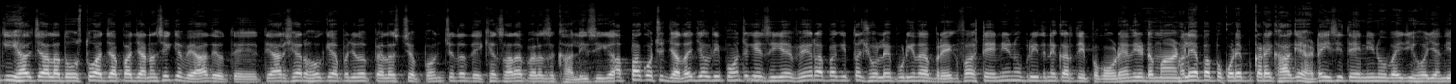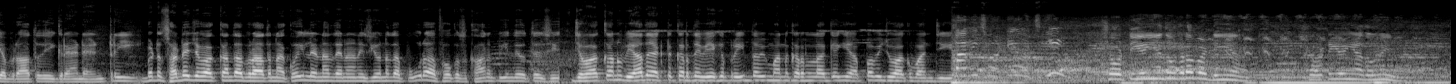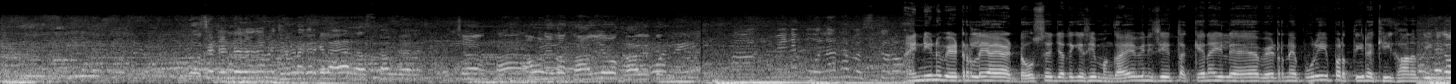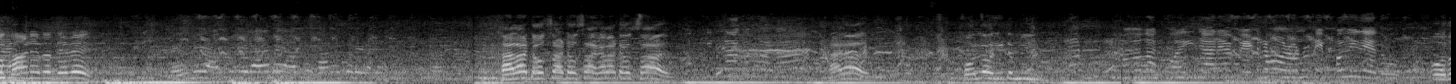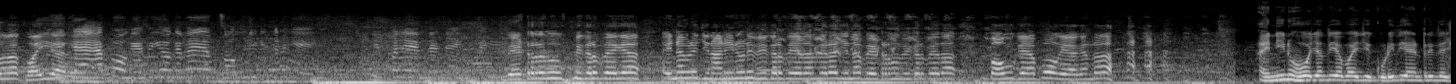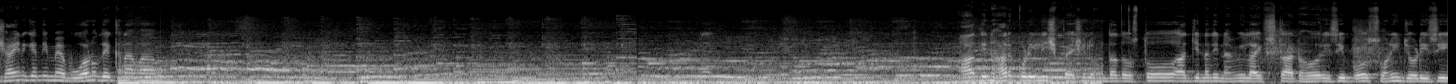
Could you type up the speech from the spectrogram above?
ਕੀ ਹਾਲ ਚਾਲ ਆ ਦੋਸਤੋ? ਅੱਜ ਆਪਾਂ ਜਾਣਾ ਸੀ ਕਿ ਵਿਆਹ ਦੇ ਉੱਤੇ। ਤਿਆਰ ਸ਼ਿਆਰ ਹੋ ਕੇ ਆਪਾਂ ਜਦੋਂ ਪੈਲਸ 'ਚ ਪਹੁੰਚੇ ਤਾਂ ਦੇਖਿਆ ਸਾਰਾ ਪੈਲਸ ਖਾਲੀ ਸੀਗਾ। ਆਪਾਂ ਕੁਝ ਜ਼ਿਆਦਾ ਹੀ ਜਲਦੀ ਪਹੁੰਚ ਗਏ ਸੀਗੇ। ਫਿਰ ਆਪਾਂ ਕੀਤਾ ਛੋਲੇ ਪੂੜੀਆਂ ਦਾ ਬ੍ਰੇਕਫਾਸਟ। ਇੰਨੀ ਨੂੰ ਪ੍ਰੀਤ ਨੇ ਕਰਤੀ ਪਕੌੜਿਆਂ ਦੀ ਡਿਮਾਂਡ। ਹਲੇ ਆਪਾਂ ਪਕੌੜੇ ਪਕੜੇ ਖਾ ਕੇ ਹਟੇ ਸੀ ਤੇ ਇੰਨੀ ਨੂੰ ਬਾਈ ਜੀ ਹੋ ਜਾਂਦੀ ਆ ਬਰਾਤ ਦੀ ਗ੍ਰੈਂਡ ਐਂਟਰੀ ਬਟ ਸਾਡੇ ਜਵਾਕਾਂ ਦਾ ਬਰਾਤ ਨਾਲ ਕੋਈ ਲੈਣਾ ਦੇਣਾ ਨਹੀਂ ਸੀ। ਉਹਨਾਂ ਦਾ ਪੂਰਾ ਫੋਕਸ ਖਾਣ ਪੀਣ ਦੇ ਉੱਤੇ ਸੀ। ਜਵਾਕਾਂ ਨੂੰ ਵਿਆਹ ਦਾ ਐਕਟ ਕਰਦੇ ਵੇਖ ਪ੍ਰੀਤ ਦਾ ਵੀ ਮਨ ਕਰਨ ਲੱਗ ਗਿਆ ਕਿ ਆਪਾਂ ਵੀ ਜਵਾਕ ਬਣ ਜਾਈਏ। ਆਪਾਂ ਵੀ ਛੋਟੀ ਹੋ ਚੁੱਕੀ ਛੋਟੀ ਹੋਈਆਂ ਤੂੰ ਕਿਹੜਾ ਵੱਡੀ ਆ? ਛੋਟੀ ਹੋਈਆਂ ਤੂੰ ਵੀ उसे ठंडे जगह में झगड़ा करके लाया रास्ता उधर अच्छा हमने तो खा लिया वो खा लेते ਇੰਨੀ ਨੂੰ ਵੇਟਰ ਲੈ ਆਇਆ ਡੋਸੇ ਜਦ ਕਿ ਅਸੀਂ ਮੰਗਾਏ ਵੀ ਨਹੀਂ ਸੀ ਧੱਕੇ ਨਾਲ ਹੀ ਲੈ ਆਇਆ ਵੇਟਰ ਨੇ ਪੂਰੀ ਭਰਤੀ ਰੱਖੀ ਖਾਣ ਪੀਣ ਦੀ। ਖਾਣੇ ਤਾਂ ਦੇਵੇ ਖਾਲਾ ਡੋਸਾ ਡੋਸਾ ਖਾਲਾ ਡੋਸਾ। ਖਾਲਾ ਖੋਲੋ ਹੀਟ ਮੀ ਉਦੋਂ ਦਾ ਖਵਾਈ ਜਾ ਰਿਹਾ ਵੇਟਰ ਹੁਣ ਉਹਨੂੰ ਟਿਪ ਵੀ ਦੇ ਦਿਓ ਉਦੋਂ ਦਾ ਖਵਾਈ ਜਾ ਰਿਹਾ। ਗੈਪ ਹੋ ਗਿਆ ਸੀ ਉਹ ਕਹਿੰਦਾ ਵੇਟਰ ਨੂੰ ਫਿਕਰ ਪੈ ਗਿਆ। ਇਹਨਾਂ ਮੇਰੀ ਜਨਾਨੀ ਨੂੰ ਨਹੀਂ ਫਿਕਰ ਪੈਦਾ ਮੇਰਾ ਜਿੰਨਾ ਵੇਟਰ ਨੂੰ ਫਿਕਰ ਪੈਦਾ ਬਾਹੂ ਗੈਪ ਹੋ ਗਿਆ ਕਹਿੰਦਾ। ਇੰਨੀ ਨੂੰ ਹੋ ਜਾਂਦੀ ਆ ਬਾਈ ਜੀ, ਕੁੜੀ ਦੀ ਐਂਟਰੀ ਤੇ ਸ਼ਾਈਨ ਕਹਿੰਦੀ, ਮੈਂ ਬੂਆ ਨੂੰ ਦੇਖਣਾ ਵਾ। ਆਹ ਦਿਨ ਹਰ ਕੁੜੀ ਲਈ ਸਪੈਸ਼ਲ ਹੁੰਦਾ ਦੋਸਤੋ। ਅੱਜ ਇਹਨਾਂ ਦੀ ਨਵੀਂ ਲਾਈਫ ਸਟਾਰਟ ਹੋ ਰਹੀ ਸੀ, ਬਹੁਤ ਸੋਹਣੀ ਜੋੜੀ ਸੀ।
